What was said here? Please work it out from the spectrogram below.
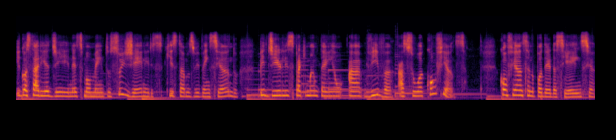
e gostaria de, nesse momento sui generis que estamos vivenciando, pedir-lhes para que mantenham a, viva a sua confiança. Confiança no poder da ciência,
